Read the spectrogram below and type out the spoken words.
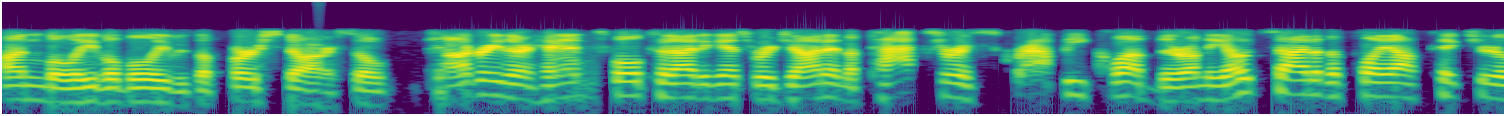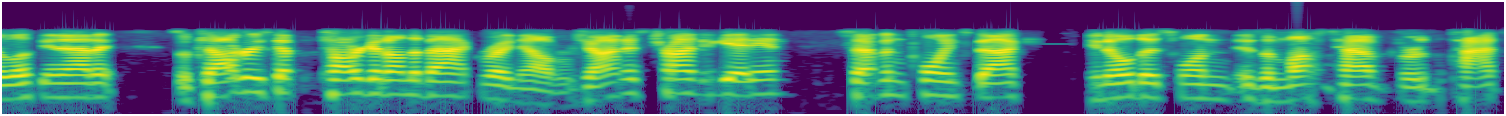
unbelievable. He was the first star. So Calgary, their hands full tonight against Regina, and the Pats are a scrappy club. They're on the outside of the playoff picture, looking at it. So Calgary's got the target on the back right now. Regina's trying to get in, seven points back. You know this one is a must-have for the Pats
